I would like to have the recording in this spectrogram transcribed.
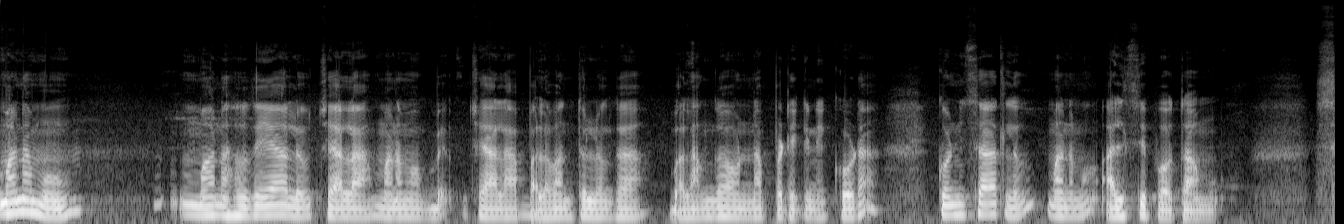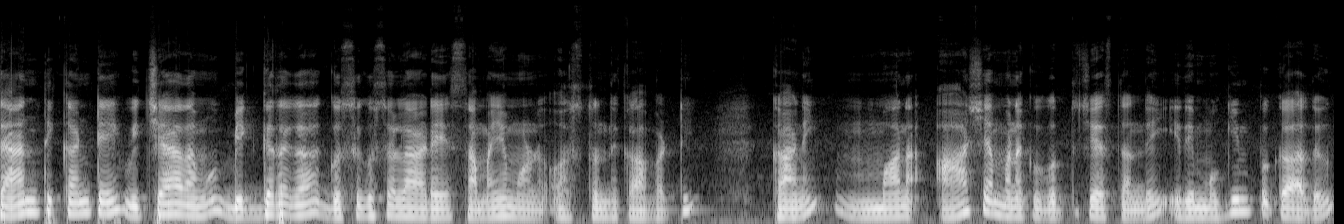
మనము మన హృదయాలు చాలా మనము చాలా బలవంతులుగా బలంగా ఉన్నప్పటికీ కూడా కొన్నిసార్లు మనము అలసిపోతాము. శాంతి కంటే విచారము బిగ్గరగా గుసగుసలాడే సమయం వస్తుంది కాబట్టి కానీ మన ఆశ మనకు గుర్తు చేస్తుంది ఇది ముగింపు కాదు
